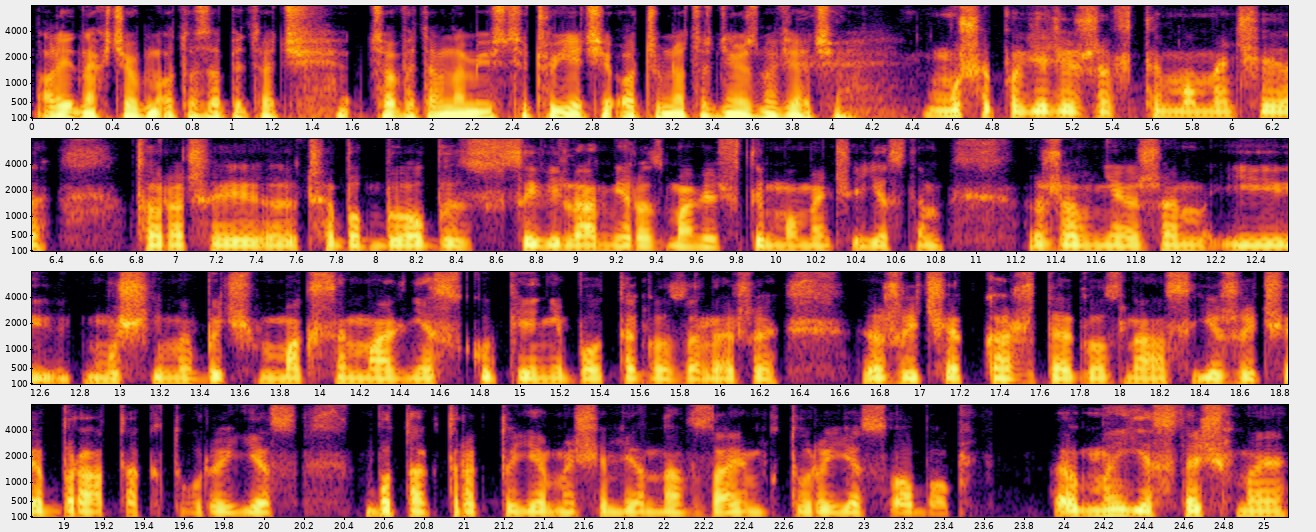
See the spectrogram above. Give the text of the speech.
ale jednak chciałbym o to zapytać. Co wy tam na miejscu czujecie? O czym na co dzień rozmawiacie? Muszę powiedzieć, że w tym momencie to raczej e, trzeba byłoby z cywilami rozmawiać. W tym momencie jestem żołnierzem i musimy być maksymalnie skupieni, bo od tego zależy życie każdego z nas i życie brata, który jest, bo tak traktujemy siebie nawzajem, który jest obok. My jesteśmy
